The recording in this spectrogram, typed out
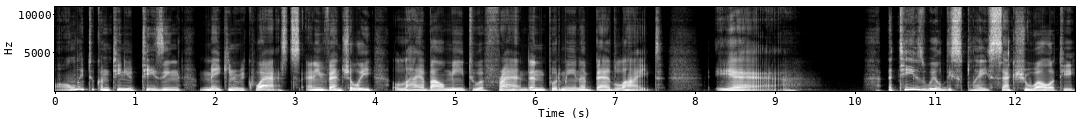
only to continue teasing, making requests, and eventually lie about me to a friend and put me in a bad light. Yeah. A tease will display sexuality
